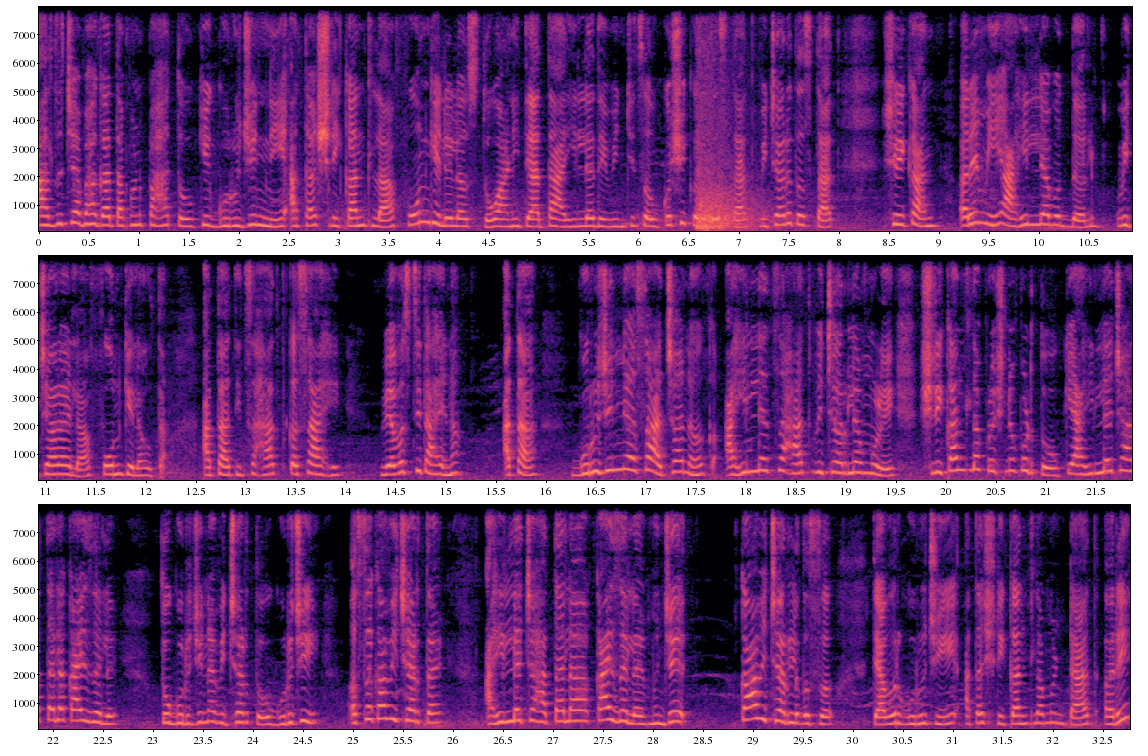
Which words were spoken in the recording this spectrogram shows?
आजच्या भागात आपण पाहतो की गुरुजींनी आता श्रीकांतला फोन केलेला असतो आणि ते आता अहिल्या देवींची चौकशी करत असतात विचारत असतात. श्रीकांत अरे मी अहिल्याबद्दल विचारायला फोन केला होता. आता तिचा हात कसा आहे? व्यवस्थित आहे ना? आता गुरुजींनी असं अचानक अहिल्याचा हात विचारल्यामुळे श्रीकांतला प्रश्न पडतो की अहिल्याच्या हाताला काय झालं तो गुरुजींना विचारतो गुरुजी असं का विचारताय? अहिल्याच्या हाताला काय झालं म्हणजे का विचारलं तसं? त्यावर गुरुजी आता श्रीकांतला म्हणतात अरे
